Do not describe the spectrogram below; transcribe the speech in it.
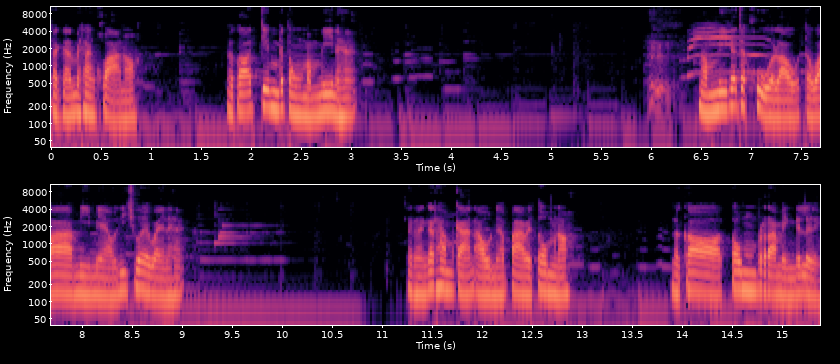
จากนั้นไปทางขวาเนาะแล้วก็จิ้มไปตรงมัมมี่นะฮะมัมมี่ก็จะขู่เราแต่ว่ามีแมวที่ช่วยไว้นะฮะจากนั้นก็ทำการเอาเนื้อปลาไปต้มเนาะแล้วก็ต้มราเมงได้เลย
